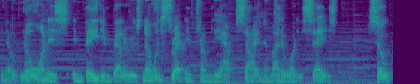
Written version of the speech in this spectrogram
You know, no one is invading Belarus. No one's threatening from the outside, no matter what he says. So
